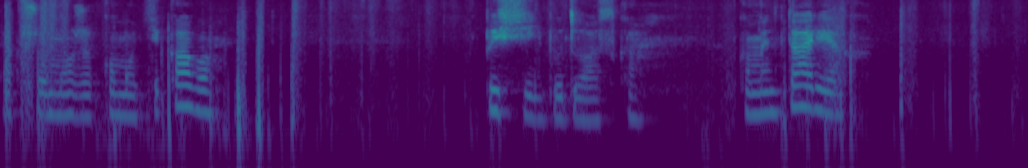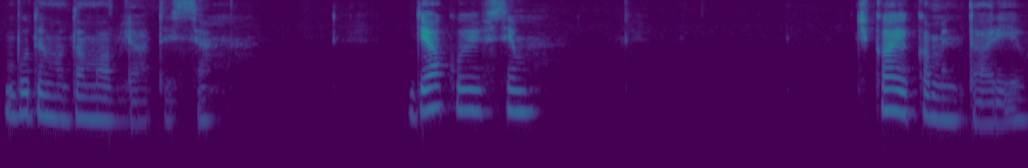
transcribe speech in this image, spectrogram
Так що, може, кому цікаво, пишіть, будь ласка, в коментарях. Будемо домовлятися. Дякую всім. Чекаю коментарів.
